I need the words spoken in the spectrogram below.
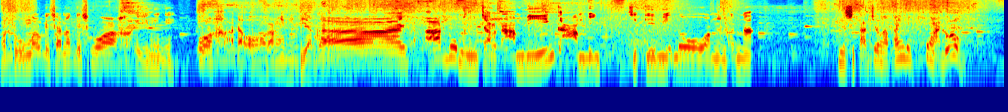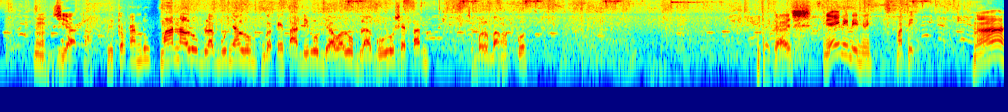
Ngedumel guys sana guys. Wah ini nih. Wah ada orang ini dia guys. Aduh mencar kambing kambing. Si Kimi doang yang kena. Ini si Tancil ngapain lu? Kok ngadu lu? Hmm, siata. Flicker kan lu? Mana lu belagunya lu? Nggak kayak tadi lu di awal lu belagu lu setan. Sebel banget gua. Bentar guys. Nih ini nih nih. Mati. Nah,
